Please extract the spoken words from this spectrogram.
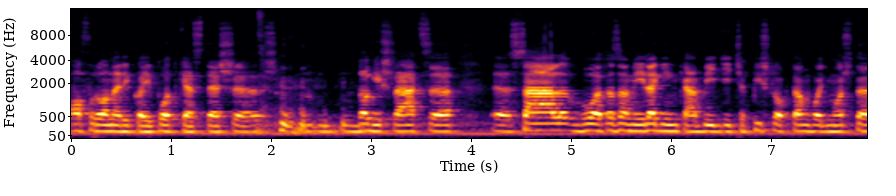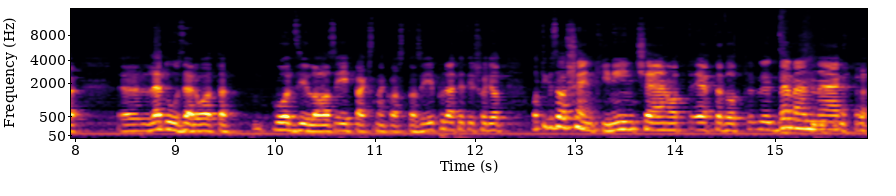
afroamerikai podcastes dagi srác uh, szál volt az, ami leginkább így, így csak pislogtam, hogy most ledúzerolta Godzilla az Apexnek azt az épületet, és hogy ott, ott igazából senki nincsen, ott érted, ott ők bemennek,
